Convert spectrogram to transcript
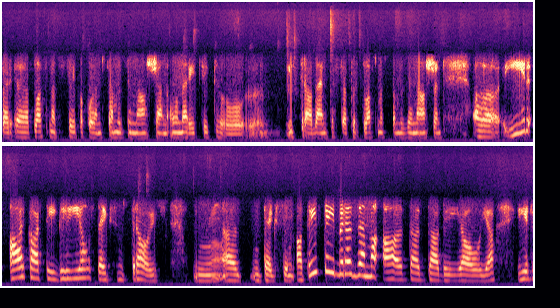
par uh, plasmasas iepakojumu samazināšanu un arī citu uh, izstrādājumu, kas satur plasmas samazināšanu, uh, ir ārkārtīgi liels, teiksim, straujas mm, teiksim, attīstība redzama, tā, tādi jau ja, ir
